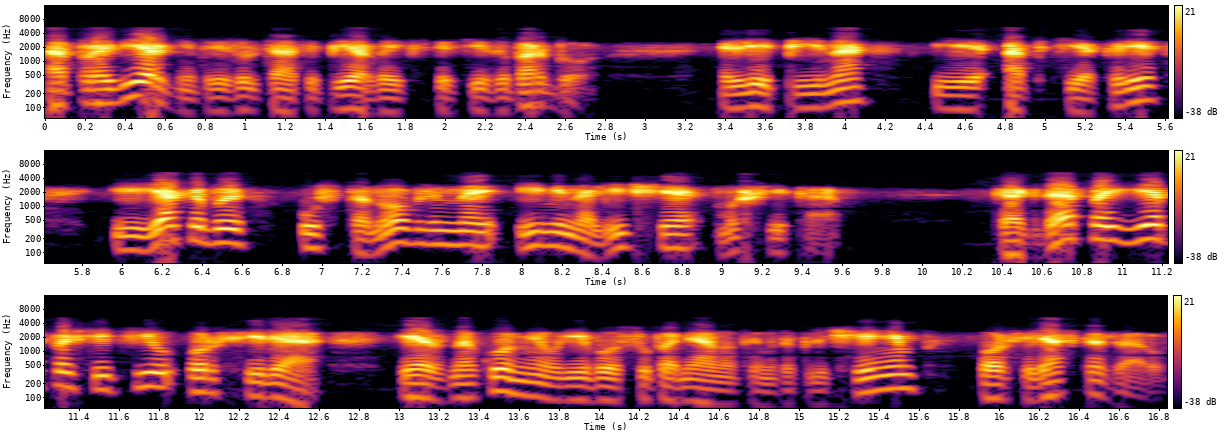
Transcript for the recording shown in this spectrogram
опровергнет результаты первой экспертизы Бордо. Лепина и аптекари и якобы установленное ими наличие мышьяка. Когда Пайе посетил Орфеля и ознакомил его с упомянутым заключением, Орфеля сказал,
